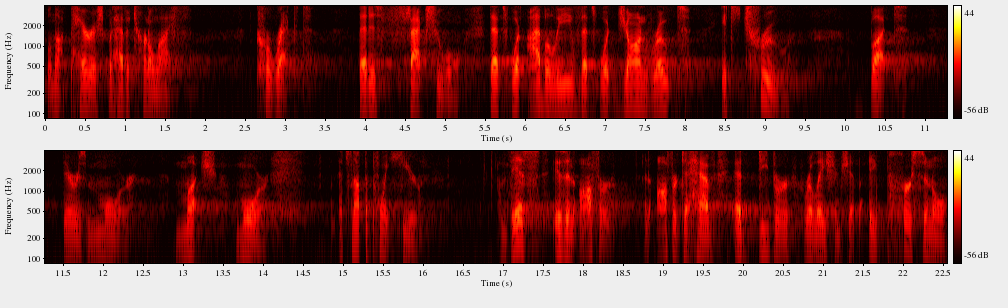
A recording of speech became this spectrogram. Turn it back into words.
will not perish but have eternal life correct. That is factual. That's what I believe. That's what John wrote. It's true. But there is more, much more. That's not the point here. This is an offer, an offer to have a deeper relationship, a personal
